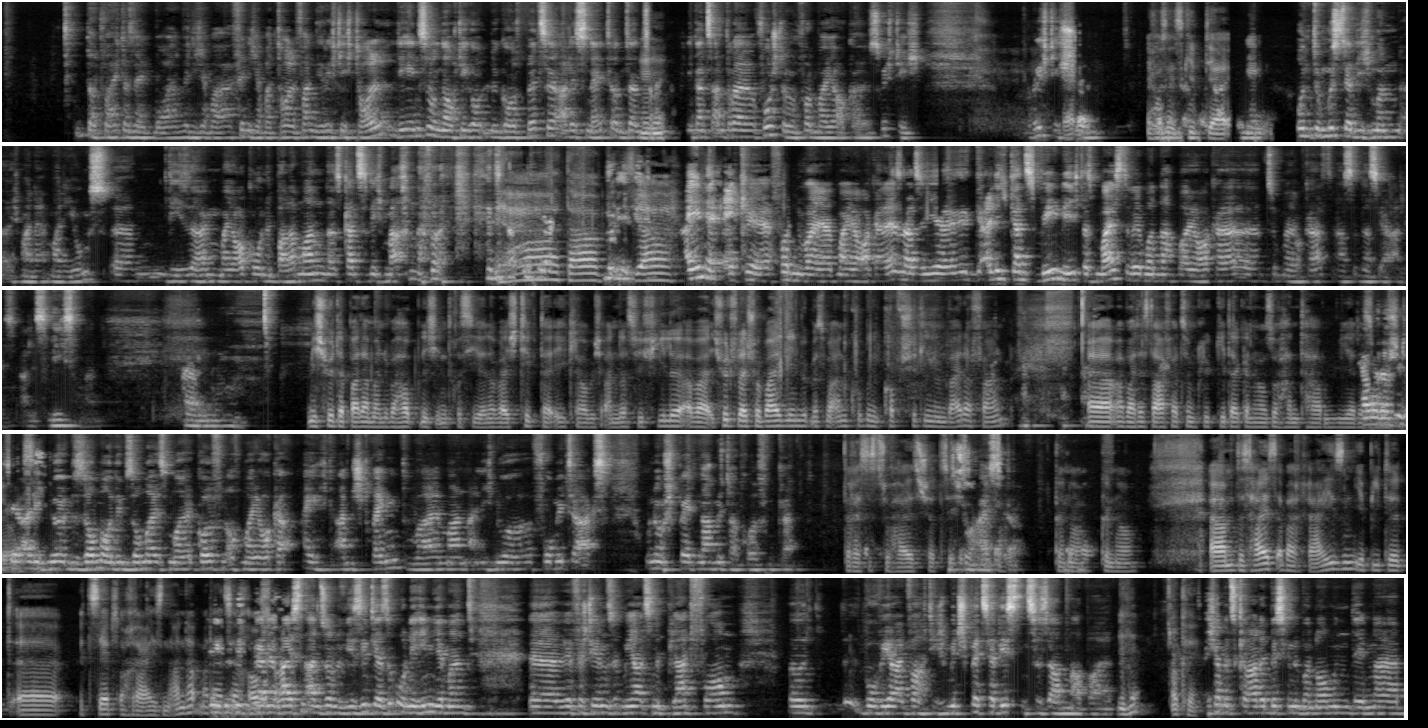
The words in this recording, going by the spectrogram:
dort war ich dann so, boah, finde ich aber, finde ich aber toll, fand die richtig toll, die Insel und auch die, die Golfplätze, alles nett und dann mhm. so eine ganz andere Vorstellung von Mallorca, ist richtig, richtig ja, schön. Ich weiß nicht, es gibt ja, und du musst ja nicht mal, ich meine, meine Jungs, ähm, die sagen, Mallorca ohne Ballermann, das kannst du nicht machen, aber ja, da ja. eine Ecke von Mallorca. Das ist also hier eigentlich ganz wenig. Das meiste, wenn man nach Mallorca, äh, zu Mallorca hast du das ja alles, alles. Sondern, ähm, mich würde der Ballermann überhaupt nicht interessieren, aber ich tick da eh, glaube ich, anders wie viele. Aber ich würde vielleicht vorbeigehen, würde mir das mal angucken, den Kopf schütteln und weiterfahren. äh, aber das darf ja zum Glück jeder genauso handhaben, wie er das ja, aber das ist ja eigentlich nur im Sommer und im Sommer ist mal Golfen auf Mallorca echt anstrengend, weil man eigentlich nur vormittags und am späten Nachmittag golfen kann. Der Rest ist zu heiß, schätze ich. Ist zu heiß, ja. Genau, genau. Ähm, das heißt aber Reisen, ihr bietet äh, jetzt selbst auch Reisen an, hat man das Wir bieten keine Reisen an, sondern wir sind ja so ohnehin jemand, äh, wir verstehen uns mehr als eine Plattform, äh, wo wir einfach die, mit Spezialisten zusammenarbeiten. Mhm. Okay. Ich habe jetzt gerade ein bisschen übernommen den äh,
